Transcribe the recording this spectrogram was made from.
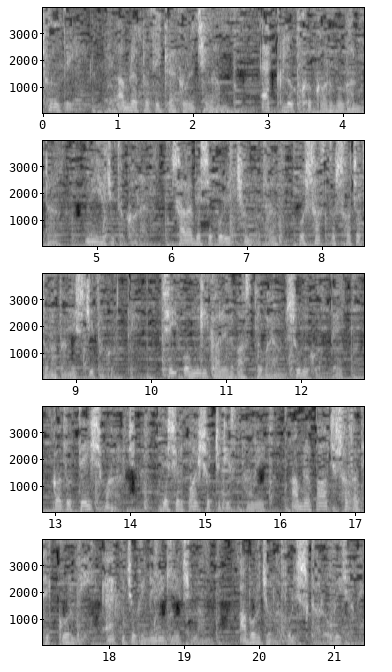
শুরুতেই আমরা প্রতিজ্ঞা করেছিলাম এক লক্ষ কর্মঘণ্টা নিয়োজিত করার। সারা দেশে পরিচ্ছন্নতা ও স্বাস্থ্য সচেতনতা নিশ্চিত করতে, সেই অঙ্গীকারের বাস্তবায়ন শুরু করতে গত তেইশ মার্চ দেশের পঁয়ষট্টিটি স্থানে আমরা পাঁচ শতাধিক কর্মী একযোগে নেমে গিয়েছিলাম আবর্জনা পরিষ্কার অভিযানে।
